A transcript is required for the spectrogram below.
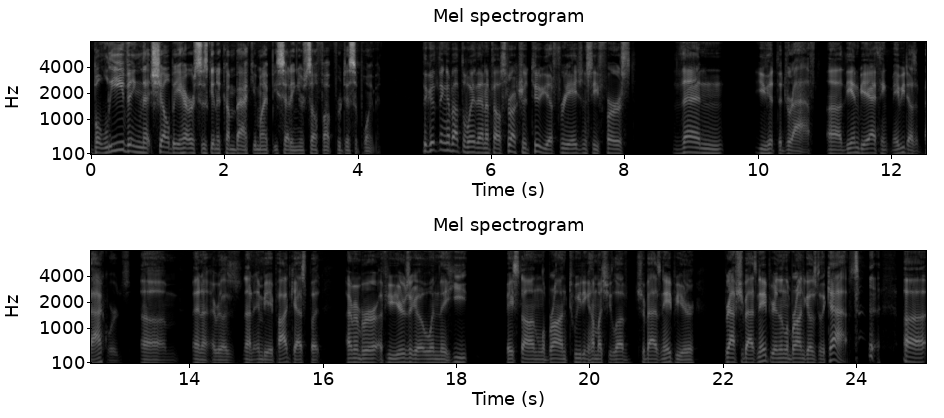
believing that Shelby Harris is going to come back, you might be setting yourself up for disappointment. The good thing about the way the NFL structured too, you have free agency first, then you hit the draft. Uh, the NBA, I think, maybe does it backwards. Um, and I realize it's not an NBA podcast, but I remember a few years ago when the Heat, based on LeBron tweeting how much he loved Shabazz Napier, draft Shabazz Napier, and then LeBron goes to the Cavs. uh,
